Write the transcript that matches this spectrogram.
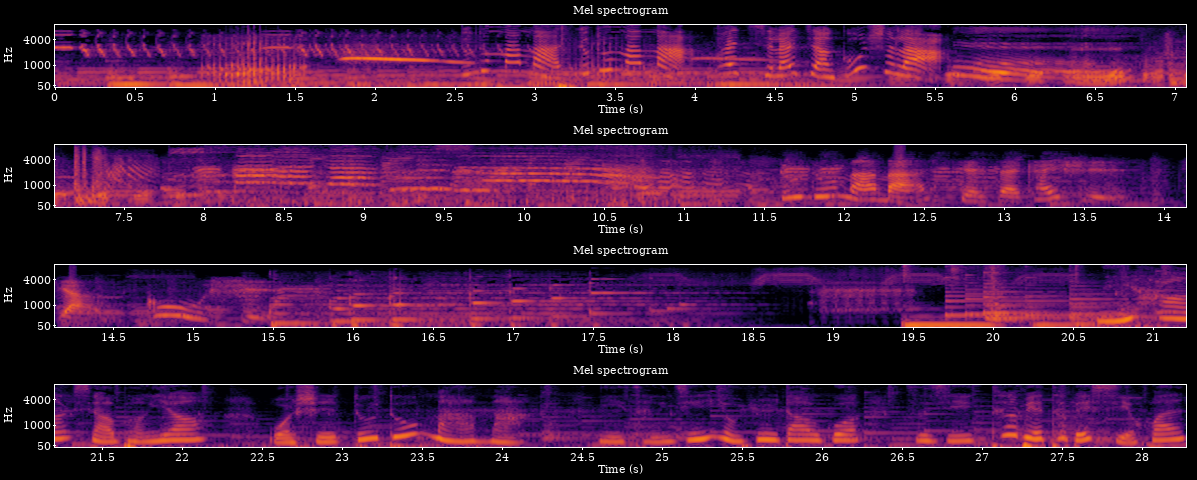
嘟嘟妈妈，嘟嘟妈妈，快起来讲故事啦！哦，嘟嘟妈妈现在开始讲故事。你好，小朋友，我是嘟嘟妈妈。你曾经有遇到过自己特别特别喜欢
